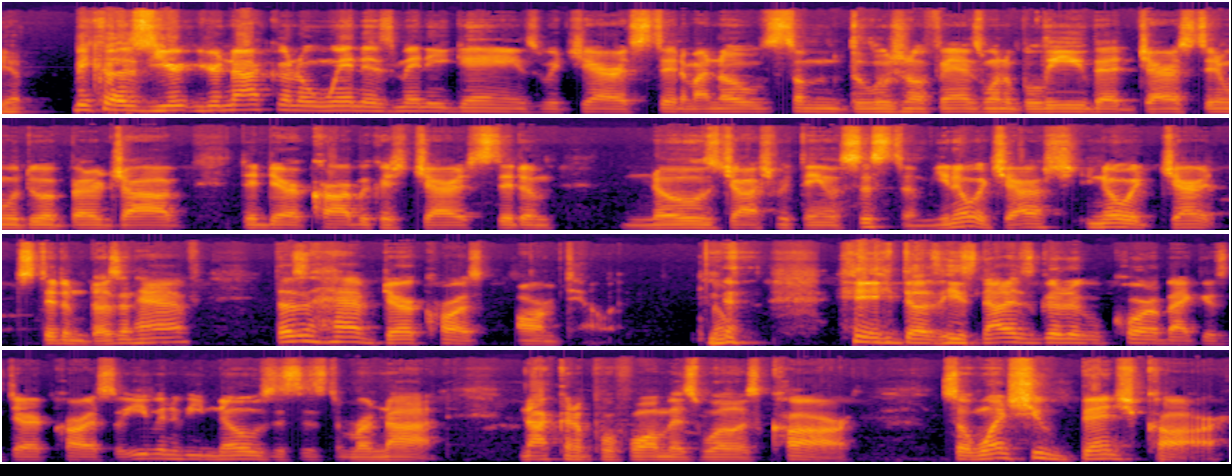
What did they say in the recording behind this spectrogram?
Yep. Because you're you're not going to win as many games with Jarrett Stidham. I know some delusional fans want to believe that Jarrett Stidham will do a better job than Derek Carr because Jarrett Stidham knows Josh McDaniel's system. You know what Josh? You know what Jarrett Stidham doesn't have? Doesn't have Derek Carr's arm talent. Nope. he does. He's not as good a quarterback as Derek Carr. So even if he knows the system or not, not going to perform as well as Carr. So once you bench Carr,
